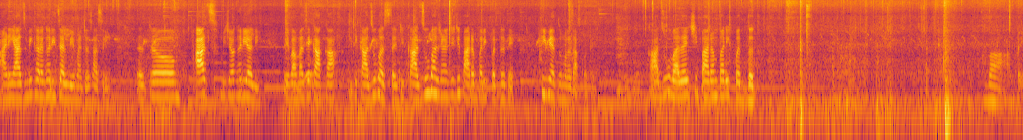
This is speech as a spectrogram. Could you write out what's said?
आणि आज मी खरं घरी चालली आहे माझ्या सासरी. तर आज मी जेव्हा घरी आली तेव्हा माझे काका इथे काजू भाजत आहेत जी काजू भाजण्याची जी पारंपरिक पद्धत आहे ती मी आता तुम्हाला दाखवते. काजू भाजायची पारंपरिक पद्धत. बापरे.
